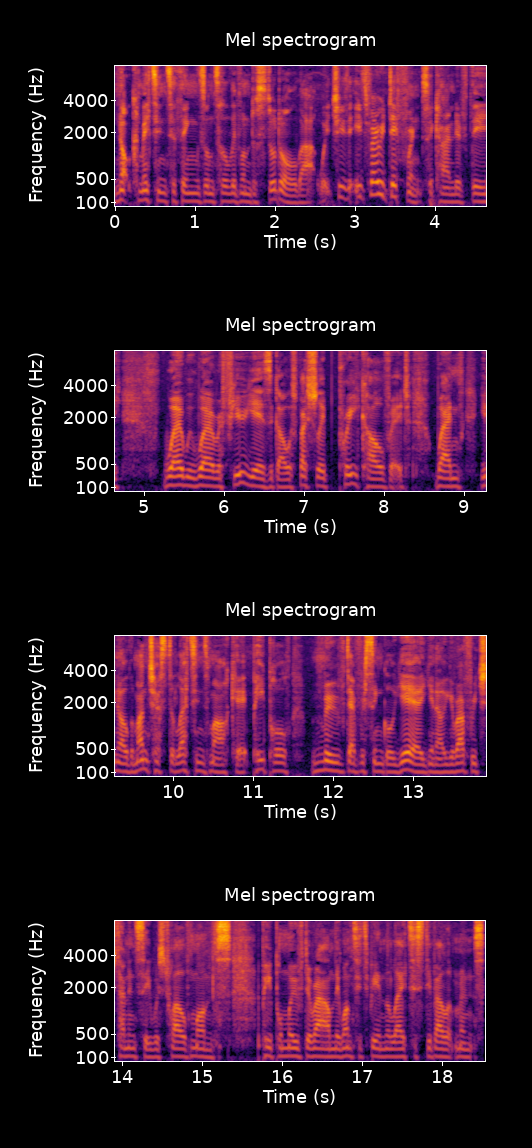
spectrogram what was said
not committing to things until they've understood all that, which is, is very different to kind of the where we were a few years ago, especially pre-COVID, when you know the Manchester lettings market, people moved every single year. You know, your average tenancy was 12 months. People moved around; they wanted to be in the latest developments.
